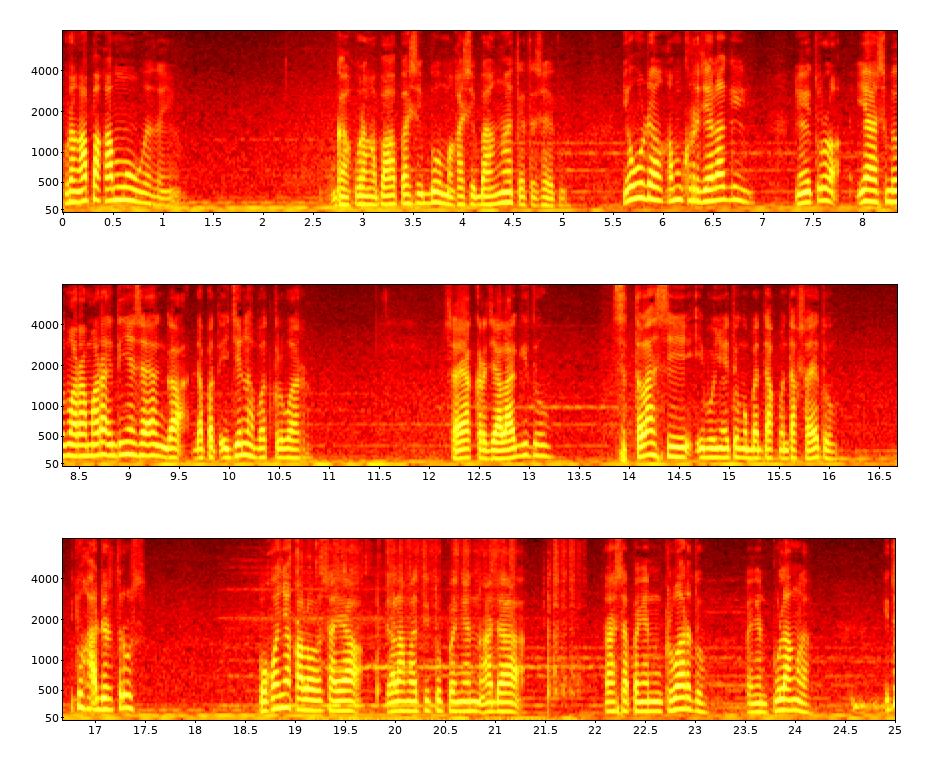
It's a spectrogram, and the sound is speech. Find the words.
Kurang apa kamu katanya. Nggak kurang apa-apa sih bu. Makasih banget kata saya tuh. Ya udah kamu kerja lagi. Ya itu loh. Ya sambil marah-marah intinya saya nggak dapat izin lah buat keluar. Saya kerja lagi tuh. Setelah si ibunya itu ngebentak-bentak saya tuh itu hadir terus. Pokoknya kalau saya dalam hati tuh pengen ada rasa pengen keluar tuh pengen pulang lah itu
